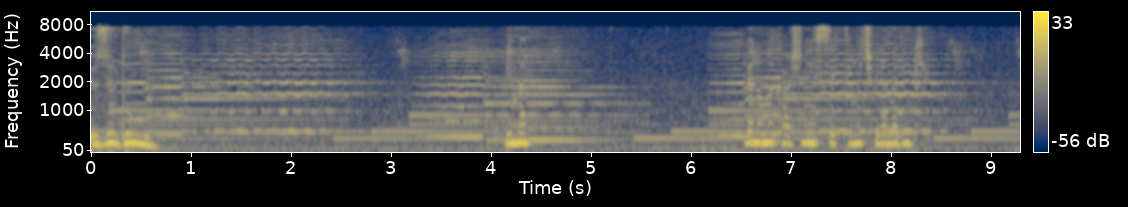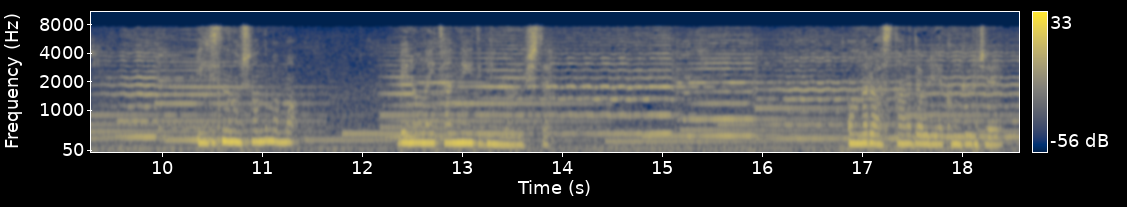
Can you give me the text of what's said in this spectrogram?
Üzüldün mü? Bilmem. Ben ona karşı ne hissettiğimi hiç bilemedim ki. İlgisinden hoşlandım ama... ...beni ona iten neydi bilmiyorum işte. Onları hastanede öyle yakın görünce...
